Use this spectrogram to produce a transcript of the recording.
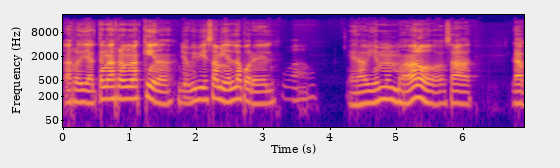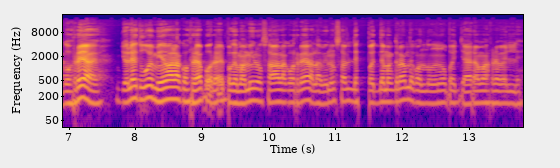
Arrodillarte en arroz en una esquina. Yo viví esa mierda por él. Wow. Era bien malo, o sea, la correa, yo le tuve miedo a la correa por él, porque mami no usaba la correa, la vino a usar después de más grande, cuando uno pues ya era más rebelde.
